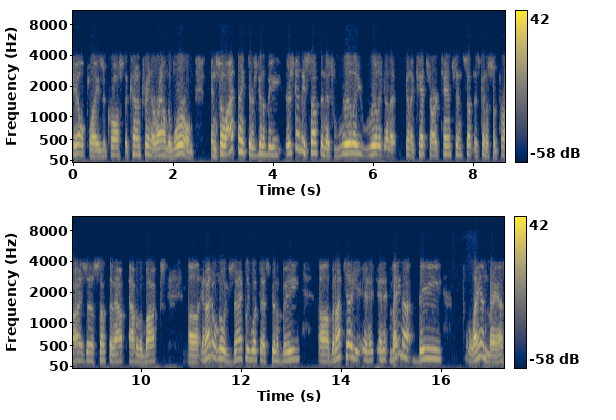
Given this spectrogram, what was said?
shale plays across the country and around the world. And so I think there's going to be there's going to be something that's really really going to going to catch our attention, something that's going to surprise us, something out out of the box. Uh, and I don't know exactly what that's going to be, uh, but I tell you, and it and it may not be landmass.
